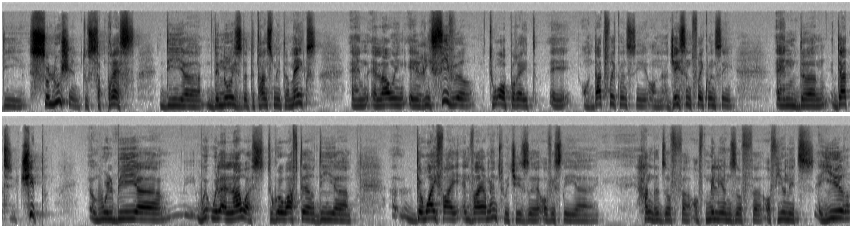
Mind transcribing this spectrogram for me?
the solution to suppress the, uh, the noise that the transmitter makes and allowing a receiver to operate uh, on that frequency, on adjacent frequency. And um, that chip will, be, uh, will allow us to go after the the Wi-Fi environment, which is uh, obviously uh, hundreds of, uh, of millions of, of units a year.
